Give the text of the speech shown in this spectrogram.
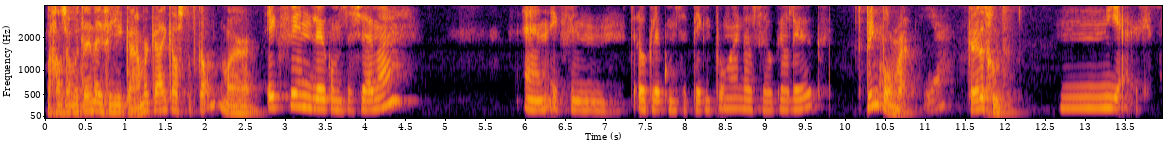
we gaan zo meteen even in je kamer kijken als dat kan. Maar Ik vind het leuk om te zwemmen. En ik vind het ook leuk om te pingpongen, dat is ook heel leuk. te pingpongen, Ja? kan je dat goed? Hm, Niet echt.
